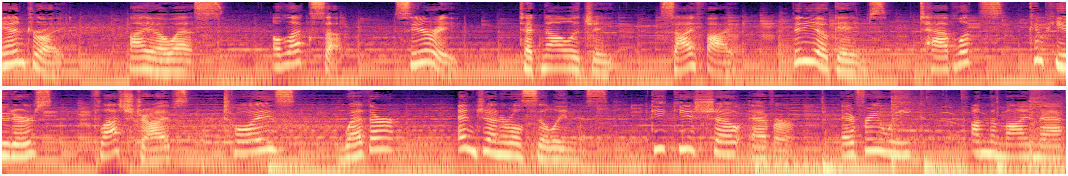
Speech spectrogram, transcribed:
Android, iOS, Alexa, Siri, technology, sci fi, video games, tablets, computers, flash drives, toys, weather, and general silliness. Geekiest show ever, every week on the MyMac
